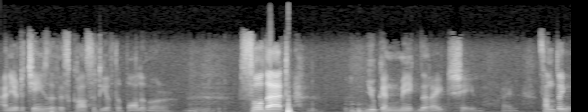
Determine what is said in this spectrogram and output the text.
and you have to change the viscosity of the polymer so that you can make the right shape. Right? Something.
